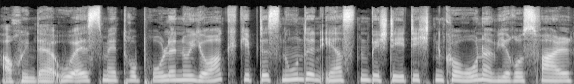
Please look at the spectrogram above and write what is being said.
Auch in der US-Metropole New York gibt es nun den ersten bestätigten Coronavirus-Fall.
